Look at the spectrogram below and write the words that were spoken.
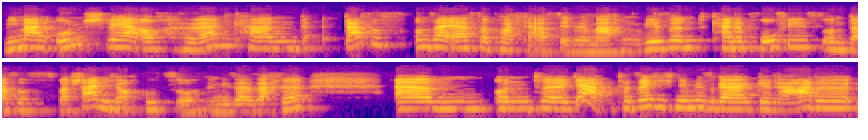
wie man unschwer auch hören kann, das ist unser erster Podcast, den wir machen. Wir sind keine Profis und das ist wahrscheinlich auch gut so in dieser Sache. Ähm, und äh, ja, tatsächlich nehmen wir sogar gerade,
